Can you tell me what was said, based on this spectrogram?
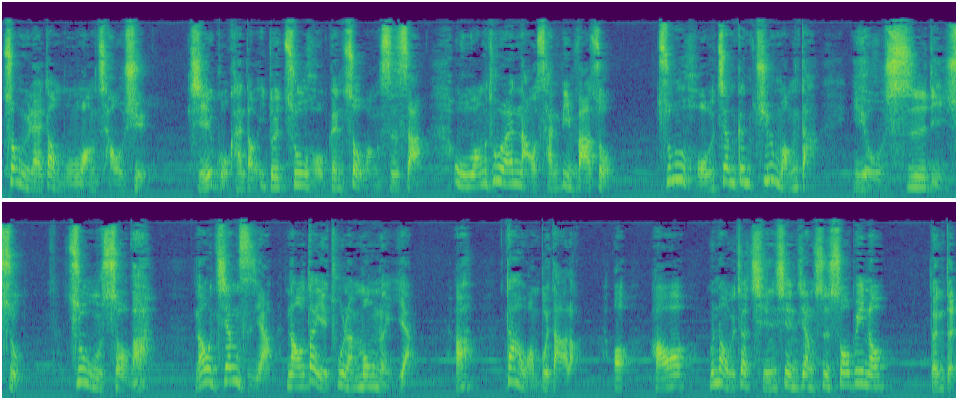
终于来到魔王巢穴。结果看到一堆诸侯跟纣王厮杀，武王突然脑残病发作。诸侯将跟君王打，有失礼数，住手吧！然后姜子牙脑袋也突然懵了一样。啊，大王不打了？哦，好哦，那我叫前线将士收兵哦。等等，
